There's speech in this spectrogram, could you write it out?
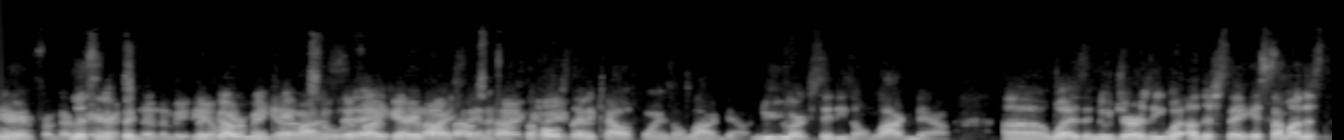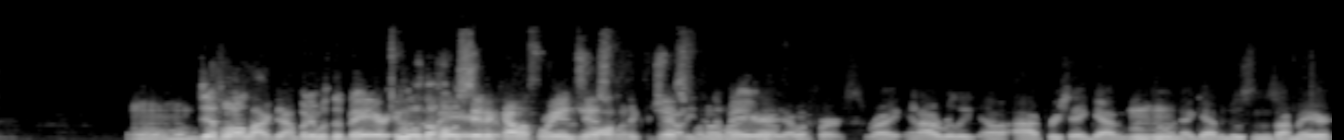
ignorant. from their Listen, parents the- and the media. the like, government came out so and said, "Hey, everybody stay in the house." The whole state of. California is on lockdown. New York City's on lockdown. Uh, what is it? New Jersey? What other state? It's some other. Mhm. just went on lockdown, but it was the Bay Area. It Well, was the whole state of California just all six just counties in the Bay Area that were first, right? And I really, uh, I appreciate Gavin for Mhm. doing that. Gavin Newsom was our mayor,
